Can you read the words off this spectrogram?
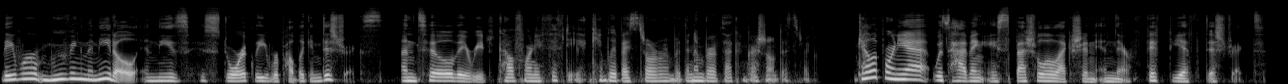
They were moving the needle in these historically Republican districts until they reached California 50. I can't believe I still remember the number of that congressional district. California was having a special election in their 50th district,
